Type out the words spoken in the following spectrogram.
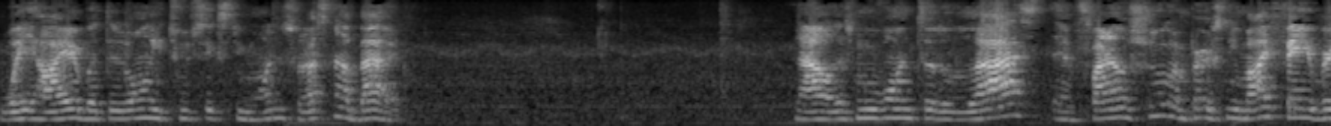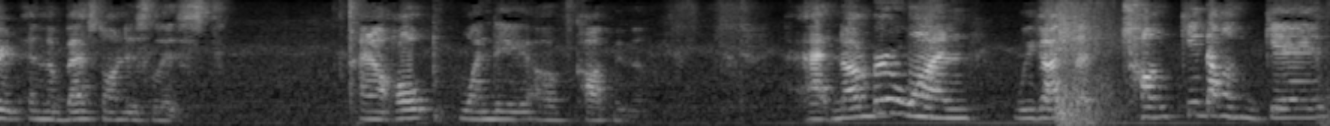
way higher, but they're only 261, so that's not bad. Now let's move on to the last and final shoe, and personally my favorite and the best on this list. And I hope one day of copying them. At number one, we got the Chunky Donkey.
